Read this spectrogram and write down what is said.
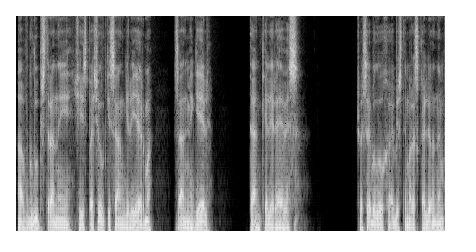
а вглубь страны, через поселки Сан-Гильермо, Сан-Мигель, Танкель-Ревес. Шоссе было ухабистым и раскаленным.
